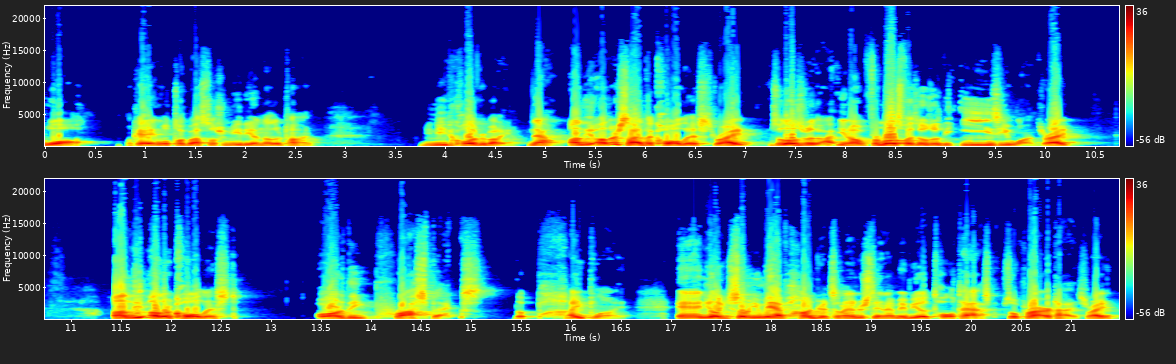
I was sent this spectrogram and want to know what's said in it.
wall. Okay, and we'll talk about social media another time. You need to call everybody. Now, on the other side of the call list, right? So those are, you know, for most of us, those are the easy ones, right? On the other call list are the prospects, the pipeline. And you know, some of you may have hundreds, and I understand that may be a tall task. So prioritize, right?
